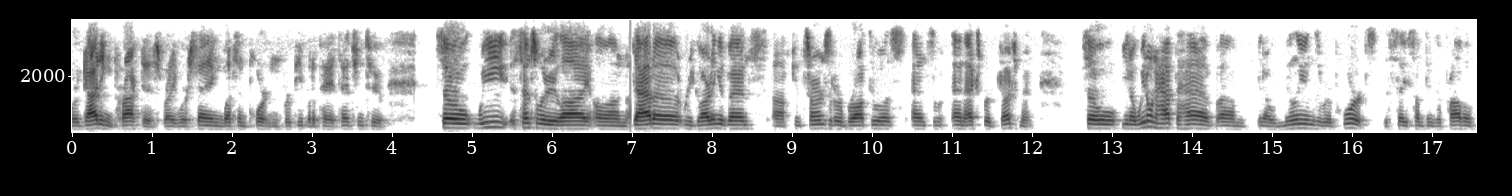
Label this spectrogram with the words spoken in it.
we're guiding practice, right? We're saying what's important for people to pay attention to. So we essentially rely on data regarding events, uh, concerns that are brought to us, and some and expert judgment. So you know, we don't have to have um, you know millions of reports to say something's a problem.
